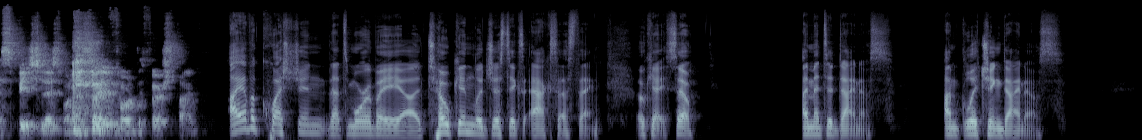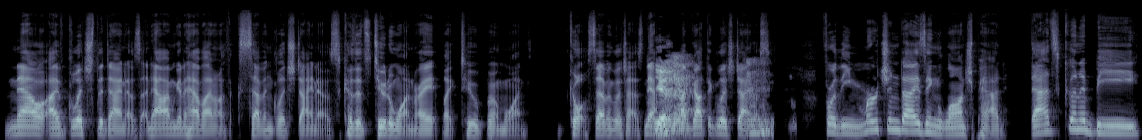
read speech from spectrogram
speechless when I saw it for the first time. I have a question that's more of a uh, token logistics access thing. Okay, so I meant to dinos. I'm glitching dinos. Now I've glitched the dinos. Now I'm gonna have I don't know like seven glitch dinos because it's two to one, right? Like two boom one. Cool, seven glitch dinos. Now yeah. I've got the glitch dinos. Mm-hmm. For the merchandising launchpad, that's gonna be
